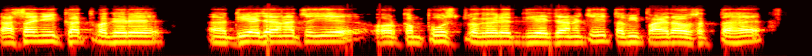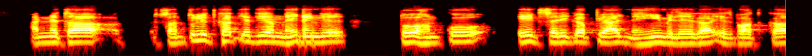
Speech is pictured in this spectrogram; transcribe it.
रासायनिक खत वगैरह दिया जाना चाहिए और कंपोस्ट वगैरह दिया जाना चाहिए, तभी फ़ायदा हो सकता है। अन्यथा संतुलित खत यदि हम नहीं देंगे तो हमको एक सरी का प्याज नहीं मिलेगा, इस बात का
